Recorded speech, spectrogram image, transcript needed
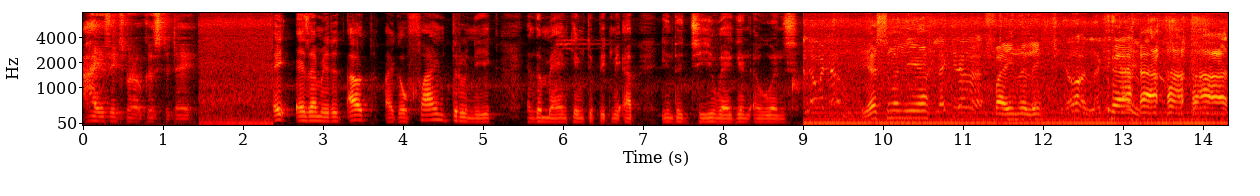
IFX Brokers today. Hey, as I made it out, I go find Tronique and the man came to pick me up in the G-Wagon Owens. Hello, hello. Yes, meneer. Lekker jongen. Finally. Ja, lekker guy.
